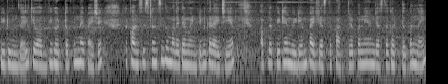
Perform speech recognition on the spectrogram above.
पीठ होऊन जाईल किंवा अगदी घट्ट पण नाही पाहिजे. तर कन्सिस्टन्सी तुम्हाला इथे मेंटेन करायची आहे. आपलं पीठ हे मीडियम पाहिजे. जास्त पातळ पण नाही आणि जास्त घट्ट पण नाही.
